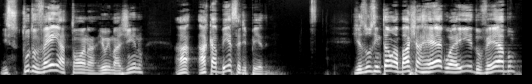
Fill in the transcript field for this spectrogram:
isso tudo vem à tona, eu imagino, a, a cabeça de Pedro. Jesus então abaixa a régua aí do verbo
